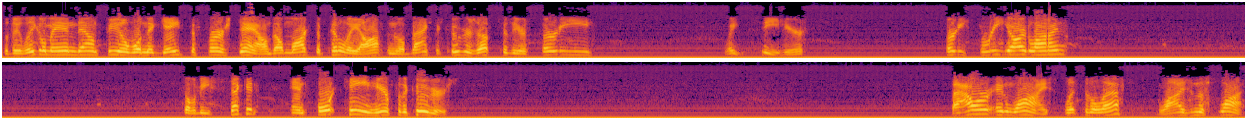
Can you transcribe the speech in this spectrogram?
So the illegal man downfield will negate the first down. They'll mark the penalty off, and they'll back the Cougars up to their 30, wait and see here, 33-yard line. So it'll be second and 14 here for the Cougars. Bauer and Wise split to the left. Wise in the slot.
